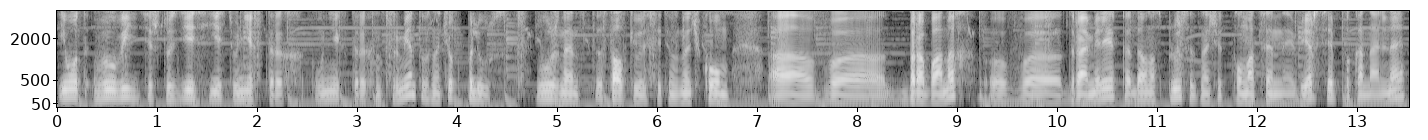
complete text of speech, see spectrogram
И вот вы увидите, что здесь есть у некоторых, у некоторых инструментов значок плюс. Вы уже, наверное, сталкивались с этим значком а, в барабанах, в драмере, когда у нас плюс, это значит полноценная версия, поканальная.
